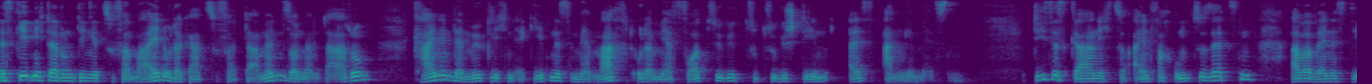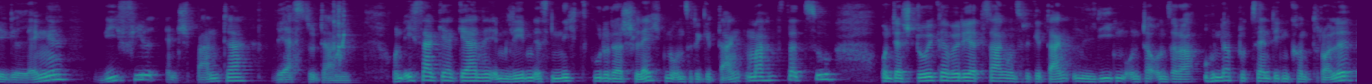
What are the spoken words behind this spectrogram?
Es geht nicht darum, Dinge zu vermeiden oder gar zu verdammen, sondern darum, keinem der möglichen Ergebnisse mehr Macht oder mehr Vorzüge zuzugestehen als angemessen. Dies ist gar nicht so einfach umzusetzen, aber wenn es dir gelänge, wie viel entspannter wärst du dann? Und ich sage ja gerne, im Leben ist nichts gut oder schlecht, nur unsere Gedanken machen es dazu. Und der Stoiker würde jetzt sagen, unsere Gedanken liegen unter unserer hundertprozentigen Kontrolle.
